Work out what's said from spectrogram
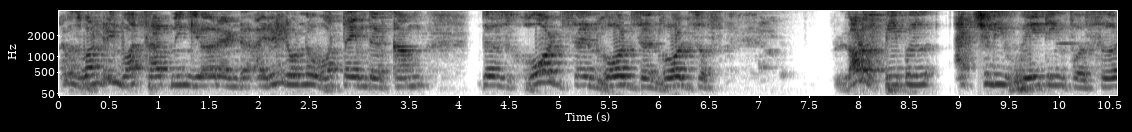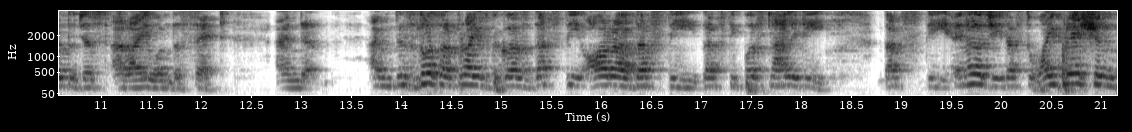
I was wondering what's happening here, and I really don't know what time they've come. There's hordes and hordes and hordes of lot of people actually waiting for Sir to just arrive on the set, and uh, and there's no surprise because that's the aura, that's the that's the personality, that's the energy, that's the vibration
